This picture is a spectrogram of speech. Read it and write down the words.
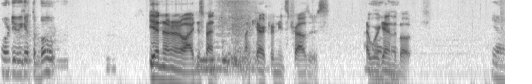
Or do we get the boat? Yeah, no, no, no. I just meant my character needs trousers. I, we're oh, getting the boat. Yeah.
